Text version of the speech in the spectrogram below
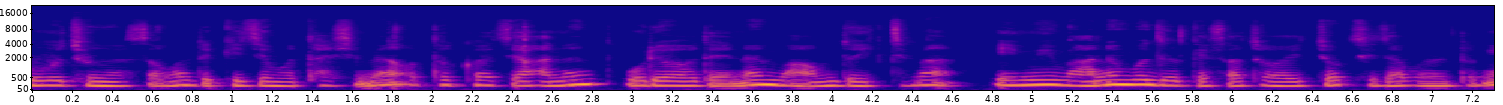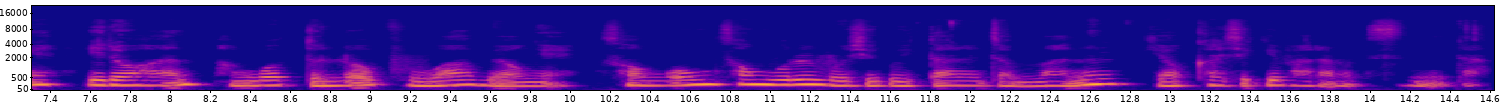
그 중요성을 느끼지 못하시면 어떡하지 않은 우려되는 마음도 있지만 이미 많은 분들께서 저희 쪽 제자분을 통해 이러한 방법들로 부와 명예, 성공, 성부를 보시고 있다는 점만은 기억하시기 바라겠습니다.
